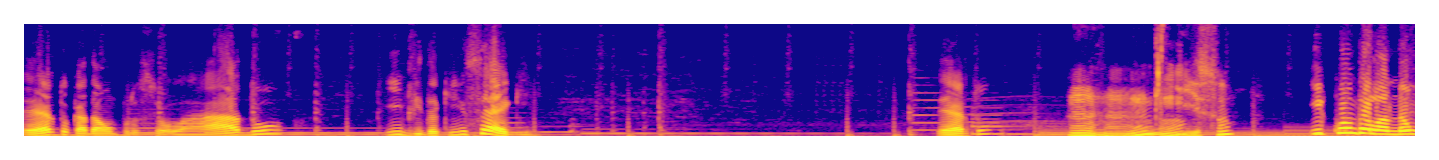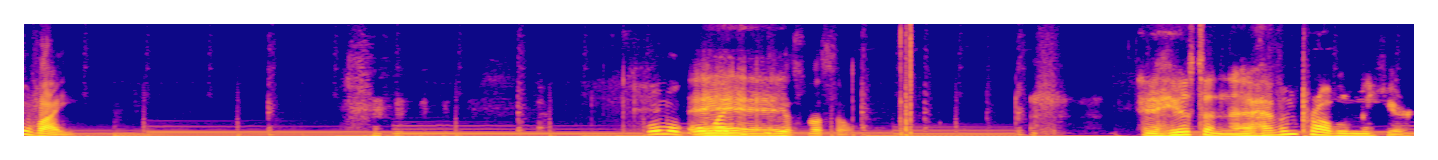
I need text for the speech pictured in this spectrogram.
Certo? Cada um pro seu lado e vida que segue. Certo? uhum, Uhum. Isso. E quando ela não vai? Como, como é... É. que fica a situação? É, Houston, I have a problem here.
